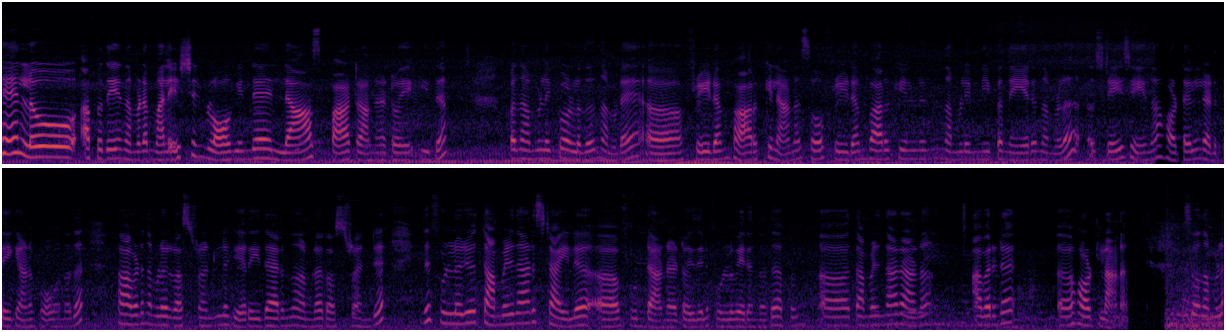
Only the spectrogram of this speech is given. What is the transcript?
ഹലോ അപ്പോൾ ദേ നമ്മുടെ മലേഷ്യൻ വ്ളോഗിന്റെ ലാസ്റ്റ് പാർട്ടാണ് കേട്ടോ ഇത്. അപ്പോൾ നമ്മളിപ്പോൾ ഉള്ളത് നമ്മുടെ ഫ്രീഡം പാർക്കിലാണ്. സോ ഫ്രീഡം പാർക്കിൽ നിന്ന് നമ്മൾ ഇനിയിപ്പോൾ നേരെ നമ്മൾ സ്റ്റേ ചെയ്യുന്ന ഹോട്ടലിന്റെ അടുത്തേക്കാണ് പോകുന്നത്. അപ്പോൾ അവിടെ നമ്മൾ റെസ്റ്റോറന്റിൽ കയറി ഇതായിരുന്നു നമ്മുടെ റെസ്റ്റോറന്റ് ഇത് ഫുള്ളൊരു തമിഴ്നാട് സ്റ്റൈൽ ഫുഡാണ് കേട്ടോ ഇതിൽ ഫുള്ള് വരുന്നത്. അപ്പം തമിഴ്നാടാണ് അവരുടെ ഹോട്ടലാണ് സോ നമ്മൾ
